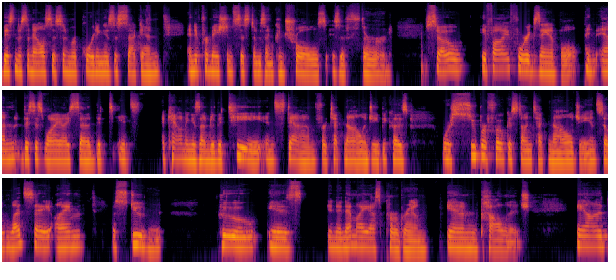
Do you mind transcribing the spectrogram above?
business analysis and reporting is a second, and information systems and controls is a third. So if I, for example, and, and this is why I said that it's accounting is under the T in STEM for technology, because we're super focused on technology. And so let's say I'm a student who is in an MIS program in college. And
